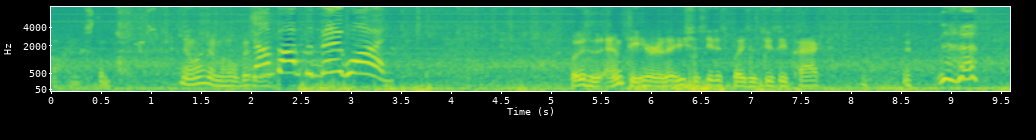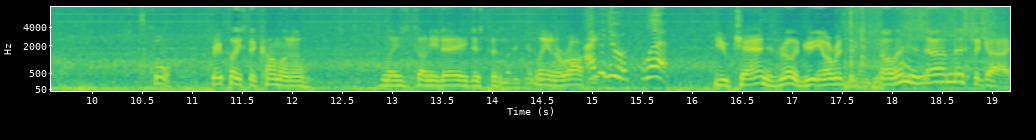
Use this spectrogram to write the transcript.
Oh, I missed them. Yeah, I got my whole bit. Jump off the big one. But this is empty here today. You should see this place. It's usually packed. It's cool. Great place to come on a nice sunny day just to Somebody lay in the rock. I can do a flip. You can. It's really beautiful. You know, Rich. Oh, I missed the guy.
